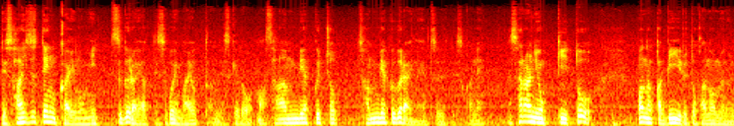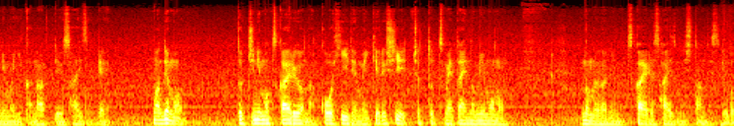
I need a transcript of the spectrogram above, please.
でサイズ展開も3つぐらいあってすごい迷ったんですけど、まあ、300ちょ300ぐらいのやつですかね。さらに大きいとまあなんかビールとか飲むのにもいいかなっていうサイズで。まあでもどっちにも使えるようなコーヒーでもいけるしちょっと冷たい飲み物飲むのにも使えるサイズにしたんですけど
